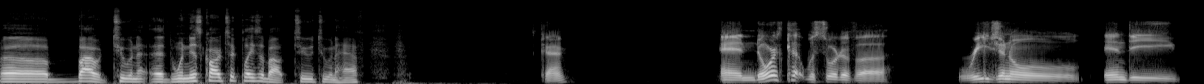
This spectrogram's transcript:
Uh, about two and a, uh, when this card took place, about two, two and a half. Okay. And Northcutt was sort of a regional indie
